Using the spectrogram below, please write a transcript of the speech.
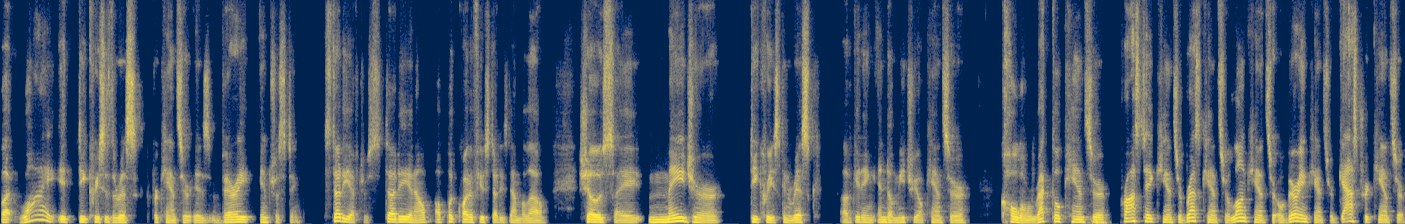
but why it decreases the risk for cancer is very interesting. Study after study, and I'll, I'll put quite a few studies down below, shows a major decrease in risk of getting endometrial cancer, colorectal cancer, prostate cancer, breast cancer, lung cancer, ovarian cancer, gastric cancer.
